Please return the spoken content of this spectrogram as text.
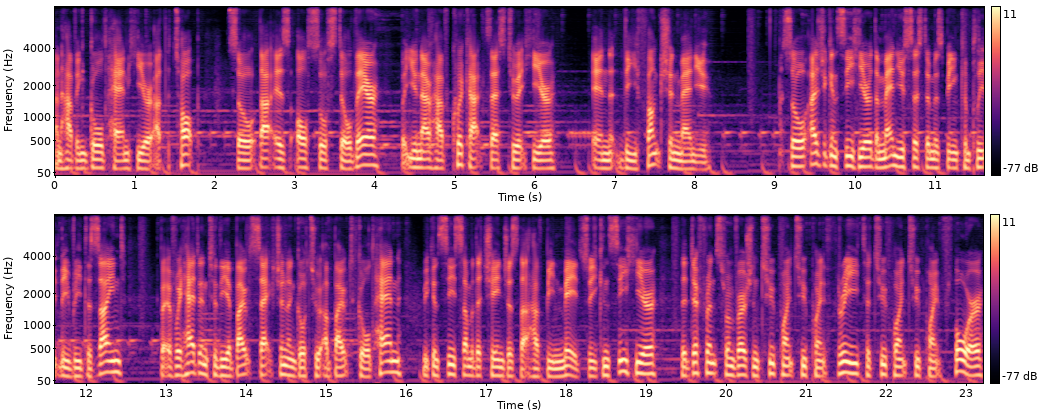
and having gold hen here at the top. So that is also still there, but you now have quick access to it here in the function menu. So as you can see here, the menu system is being completely redesigned. But if we head into the About section and go to About gold hen, we can see some of the changes that have been made. So you can see here the difference from version 2.2.3 to 2.2.4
